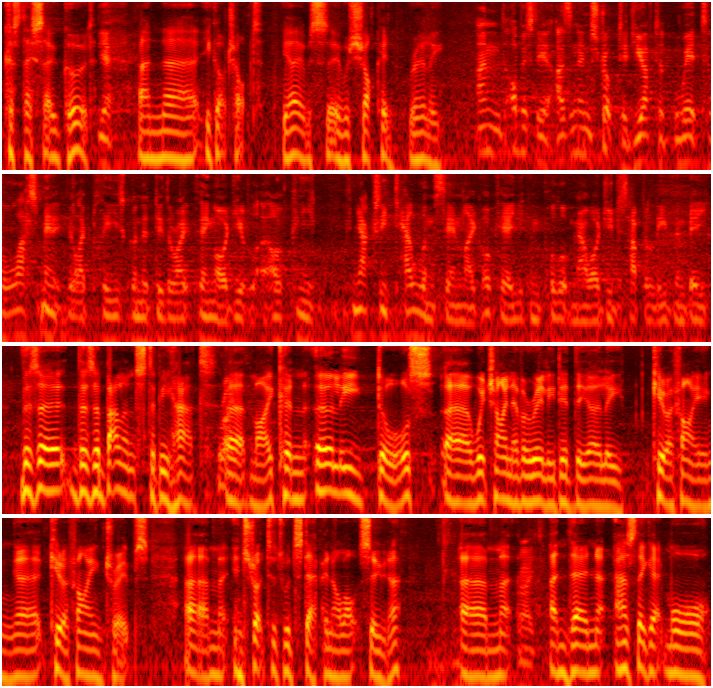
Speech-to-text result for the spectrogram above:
because they're so good. Yeah. And uh, he got chopped. Yeah, it was it was shocking, really. And obviously, as an instructor, do you have to wait till the last minute to be like, please, going to do the right thing, or do you, or can you can you actually tell them saying like, okay, you can pull up now, or do you just have to leave them be? There's a there's a balance to be had, right. uh, Mike. And early doors, uh, which I never really did the early QFIing uh, QFIing trips, um, instructors would step in a lot sooner. Um, right. And then as they get more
